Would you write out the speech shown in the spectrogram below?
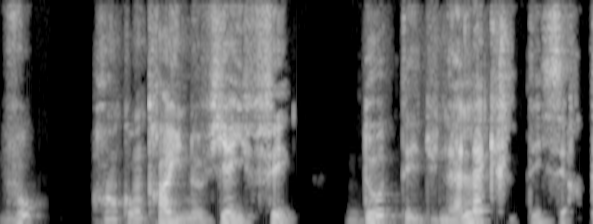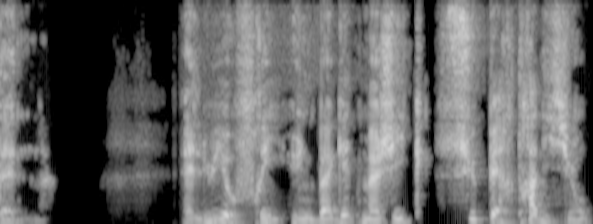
Vo rencontra une vieille fée dotée d'une alacrité certaine. Elle lui offrit une baguette magique super tradition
